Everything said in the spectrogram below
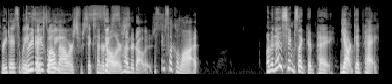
Three days a week. Three so days a 12 week. hours for $600. $600. That seems like a lot. I mean, that seems like good pay. Yeah, good pay.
